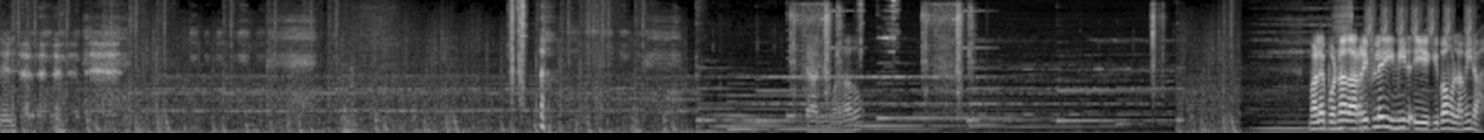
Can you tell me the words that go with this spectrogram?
Del... Aquí guardado. Vale, pues nada, rifle y, y equipamos la mira.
